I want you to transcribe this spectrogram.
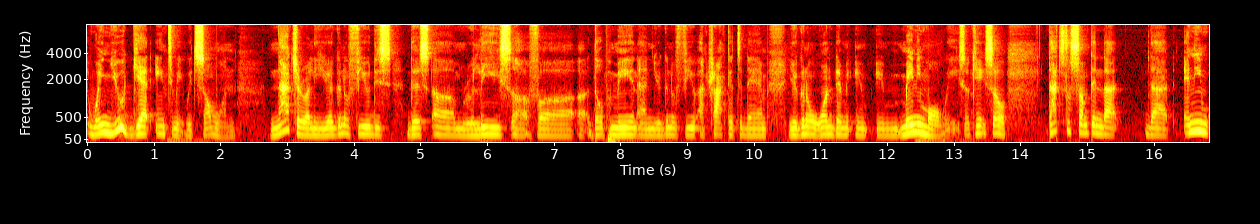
when you get intimate with someone naturally you're gonna feel this this um, release of uh, uh, dopamine and you're gonna feel attracted to them. You're gonna want them in, in many more ways okay? So that's not something that that any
